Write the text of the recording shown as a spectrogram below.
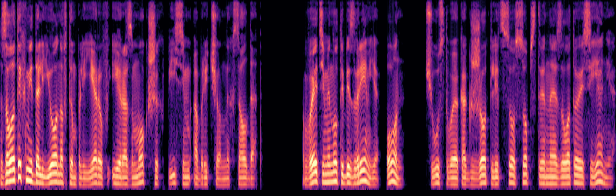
золотых медальонов тамплиеров и размокших писем обреченных солдат. В эти минуты безвремья он, чувствуя, как жжет лицо собственное золотое сияние,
